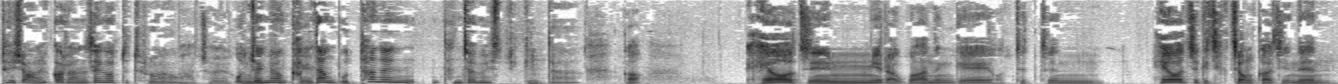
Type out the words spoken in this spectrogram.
되지 않을까라는 생각도 들어요. 맞아요. 어쩌면 감당 못하는 단점일 수도 있겠다. 헤어짐이라고 하는 게 어쨌든 헤어지기 직전까지는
